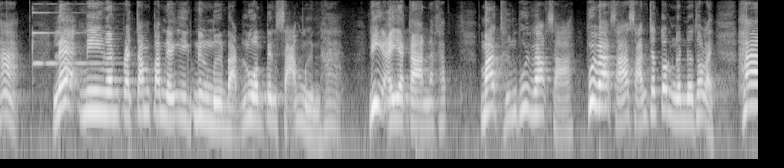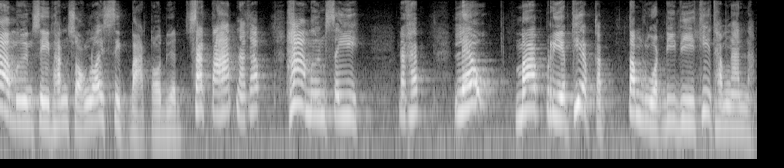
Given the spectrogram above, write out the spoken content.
25,000และมีเงินประจำตำแหน่งอีก 10,000 บาท รวมเป็น 35,000นี่อายการนะครับ มาถึงผู้พิพากษา ผู้พิพากษาศาลชั้นต้นเงินเดือนเท่าไหร่ 54,210 บาทต่อเดือน สตาร์ทนะครับ 54,000นะครับ แล้วมาเปรียบเทียบกับตำรวจดีๆ ที่ทำงานหนัก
